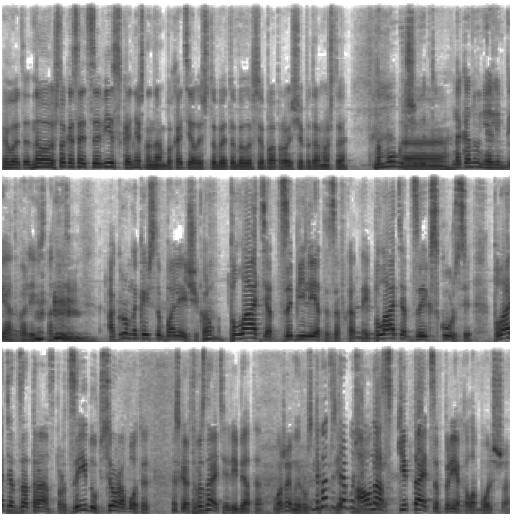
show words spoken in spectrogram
Вот. Но что касается виз, конечно, нам бы хотелось, чтобы это было все попроще, потому что Но могут же А. вот накануне Олимпиады, Валерий, смотрите, огромное количество болельщиков платят за билеты за входные, платят за экскурсии, платят за транспорт, за еду, все работает. Вы скажете, вы знаете, ребята, уважаемые русские 20 друзья, рабочих а у нас китайцев приехало больше.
